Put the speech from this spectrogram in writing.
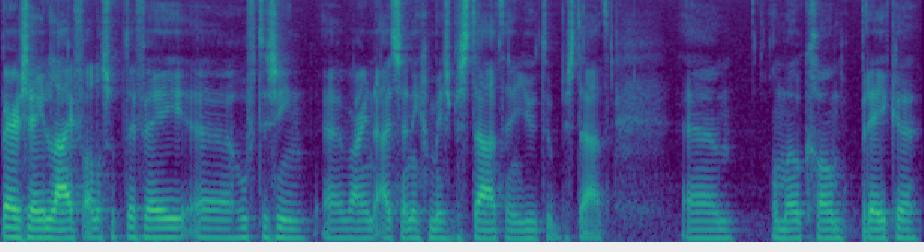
per se live alles op tv eh, hoeft te zien, waarin de uitzending gemist bestaat en YouTube bestaat. Ehm, om ook gewoon preken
